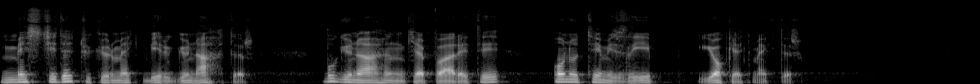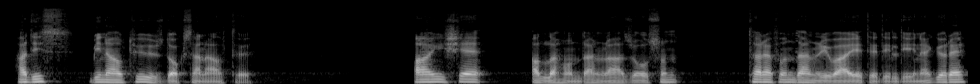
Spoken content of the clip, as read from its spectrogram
Mescide tükürmek bir günahtır. Bu günahın kefareti onu temizleyip yok etmektir. Hadis 1696. Ayşe Allah ondan razı olsun tarafından rivayet edildiğine göre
